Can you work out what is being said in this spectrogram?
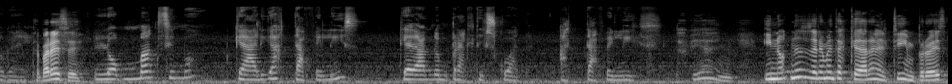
Ok. ¿Te parece? Lo máximo que haría hasta feliz quedando en practice squad. Hasta feliz. Bien. Y no necesariamente es quedar en el team, pero es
